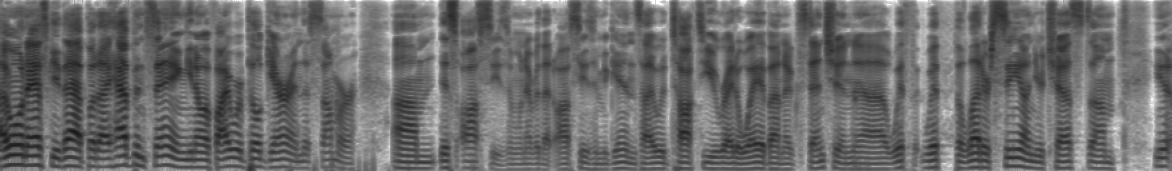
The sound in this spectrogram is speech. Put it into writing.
I won't ask you that, but I have been saying, you know, if I were Bill Guerin this summer, um, this off season, whenever that off season begins, I would talk to you right away about an extension uh, with with the letter C on your chest. Um, you know,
